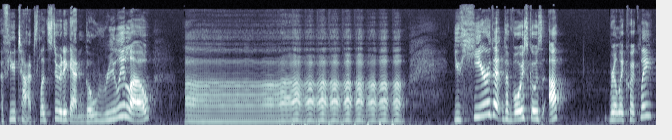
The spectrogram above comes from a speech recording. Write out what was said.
a few times. Let's do it again. Go really low. Uh, you hear that the voice goes up really quickly.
